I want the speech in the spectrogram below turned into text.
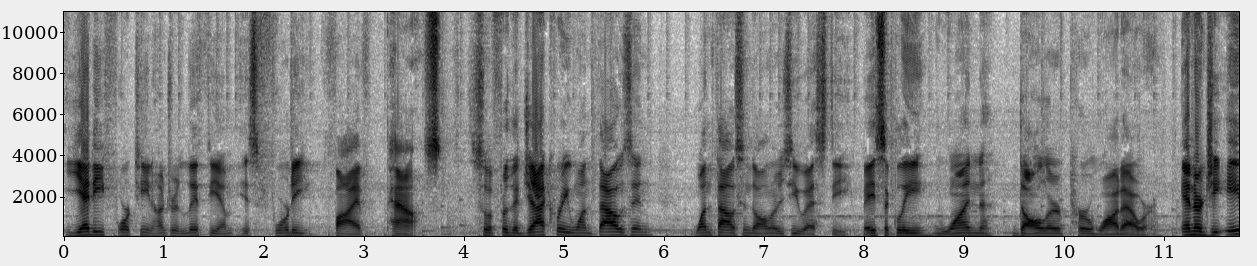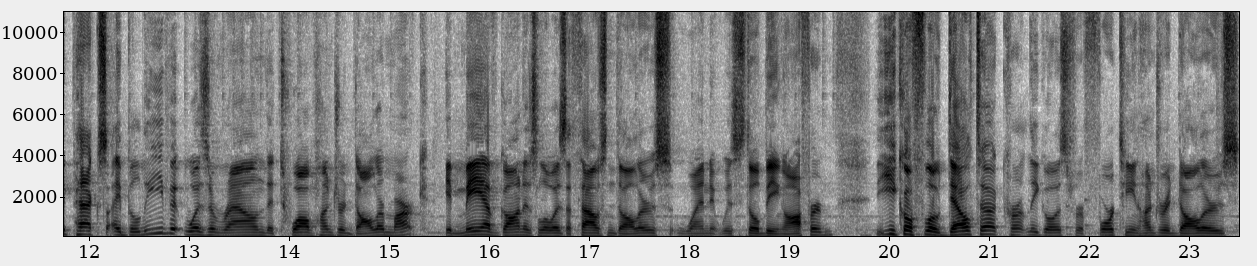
Yeti 1400 Lithium is 45 pounds. So for the Jackery 1000, $1,000 USD, basically $1 per watt hour. Inergy Apex, I believe it was around the $1,200 mark. It may have gone as low as $1,000 when it was still being offered. The EcoFlow Delta currently goes for $1,400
